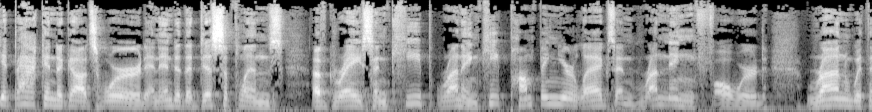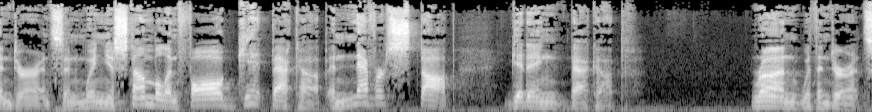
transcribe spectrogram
Get back into God's Word and into the disciplines of grace and keep running. Keep pumping your legs and running forward. Run with endurance. And when you stumble and fall, get back up and never stop getting back up. Run with endurance.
